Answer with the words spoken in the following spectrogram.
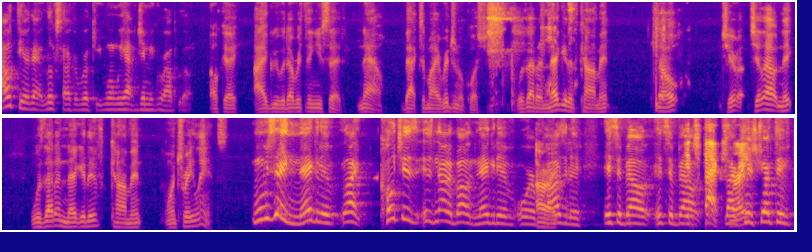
out there that looks like a rookie when we have Jimmy Garoppolo. Okay, I agree with everything you said. Now, back to my original question. Was that a negative comment? No. Chill, chill out, Nick. Was that a negative comment on Trey Lance? when we say negative, like coaches is not about negative or All right. positive. It's about it's about It's facts, like right? constructive,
